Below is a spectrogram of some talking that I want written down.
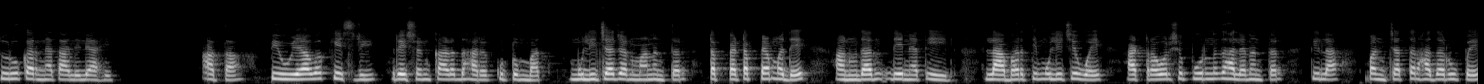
सुरू करण्यात आलेली आहे. आता पिवळ्या व केशरी रेशन कार्ड धारक कुटुंबात मुलीच्या जन्मानंतर टप्प्याटप्प्यामध्ये अनुदान देण्यात येईल. लाभार्थी मुलीचे वय अठरा वर्ष पूर्ण झाल्यानंतर तिला पंच्याहत्तर हजार रुपये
